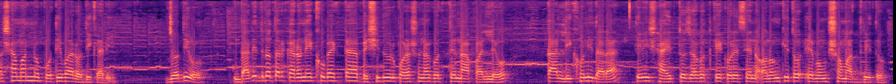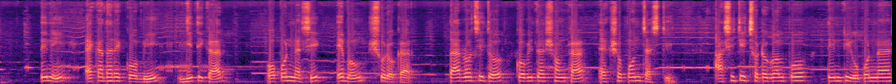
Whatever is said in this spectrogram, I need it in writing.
অসামান্য প্রতিভার অধিকারী। যদিও দারিদ্রতার কারণে খুব একটা বেশি দূর পড়াশোনা করতে না পারলেও তার লিখনী দ্বারা তিনি সাহিত্য জগৎকে করেছেন অলঙ্কিত এবং সমাদৃত। তিনি একাধারে কবি, গীতিকার, ঔপন্যাসিক এবং সুরকার। তার রচিত কবিতার সংখ্যা একশো পঞ্চাশটি। আশিটি ছোট গল্প, তিনটি উপন্যাস,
